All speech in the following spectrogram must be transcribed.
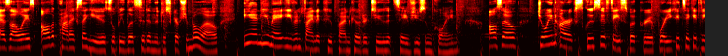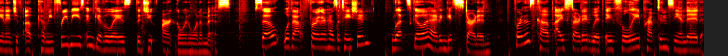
As always, all the products I use will be listed in the description below, and you may even find a coupon code or two that saves you some coin. Also, join our exclusive Facebook group where you can take advantage of upcoming freebies and giveaways that you aren't going to want to miss. So, without further hesitation, let's go ahead and get started. For this cup, I started with a fully prepped and sanded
